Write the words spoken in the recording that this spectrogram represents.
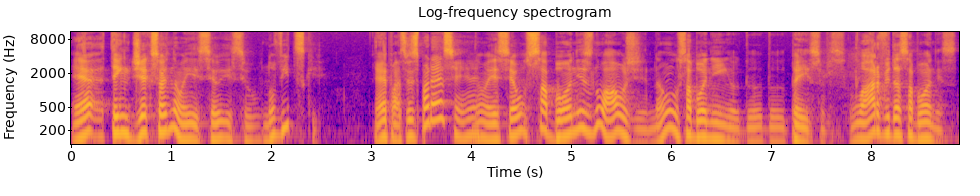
é, tem dia que você olha, não, esse é, esse é o Novitsky. É, às vezes parece. é. Não, esse é o Sabonis no auge, não o Saboninho do, do Pacers. O Arve da Sabonis.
